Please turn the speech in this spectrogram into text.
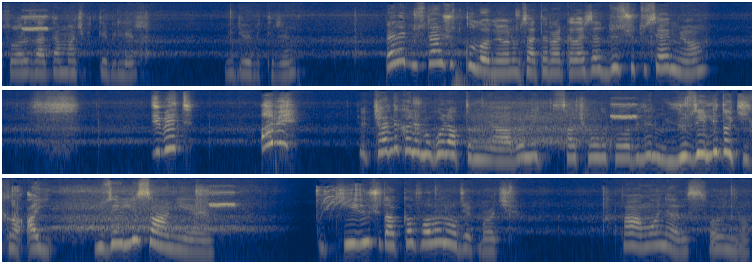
Sonra zaten maç bitebilir. Videoyu bitiririm. Ben hep üstten şut kullanıyorum zaten arkadaşlar. Düz şutu sevmiyorum. Evet. Kendi kaleme gol attım ya. Böyle saçmalık olabilir mi? 150 dakika. Ay 150 saniye. 2-3 dakika falan olacak maç. Tamam oynarız. Sorun yok.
